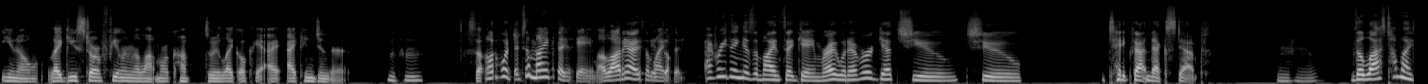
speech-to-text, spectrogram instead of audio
you know, like you start feeling a lot more comfortable. Like, okay, I, I can do this. Mm-hmm. So what- it's a mindset game. A lot of Yeah, it's a it's a- mindset. Everything is a mindset game, right? Whatever gets you to take that next step. Mm-hmm. the last time I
